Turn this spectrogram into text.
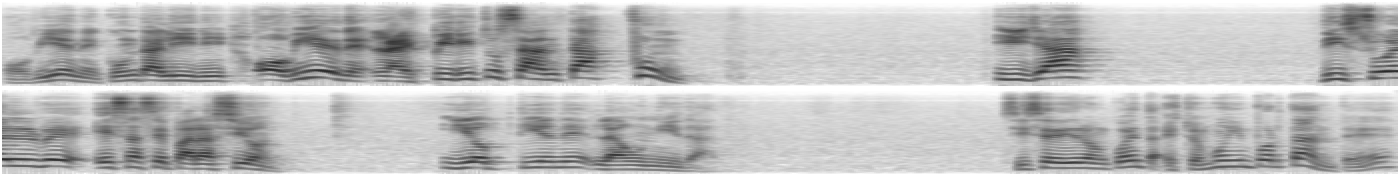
o viene Kundalini, o viene la Espíritu Santa, ¡fum! Y ya disuelve esa separación y obtiene la unidad. ¿Sí se dieron cuenta? Esto es muy importante, ¿eh?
